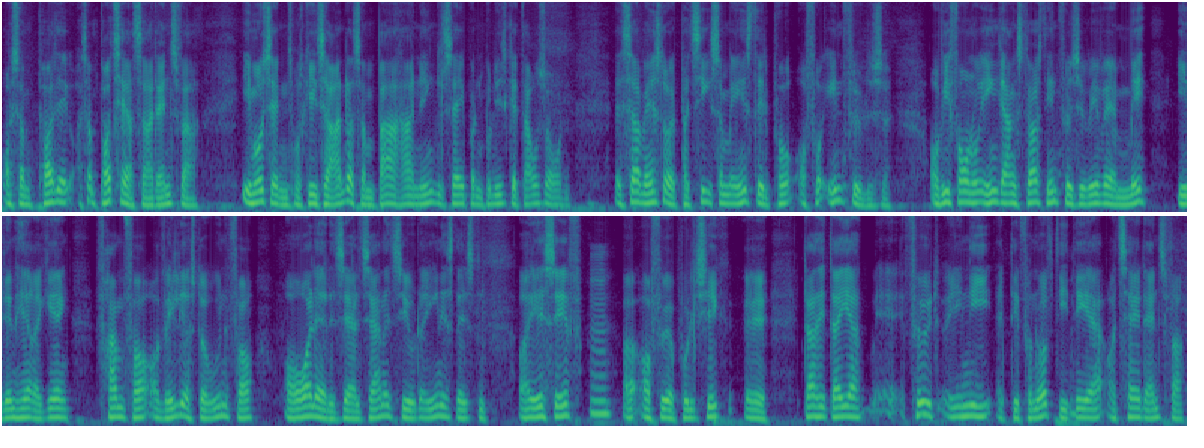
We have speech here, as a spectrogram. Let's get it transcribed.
og som, pålæg, og som påtager sig et ansvar, i modsætning måske til andre, som bare har en enkelt sag på den politiske dagsorden, så er Venstre et parti, som er indstillet på at få indflydelse. Og vi får nu en gang størst indflydelse ved at være med i den her regering, frem for at vælge at stå udenfor og overlade det til Alternativet og Enhedslisten og SF mm. og, og føre politik. Øh, der, der er jeg øh, født ind i, at det fornuftige det er at tage et ansvar.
